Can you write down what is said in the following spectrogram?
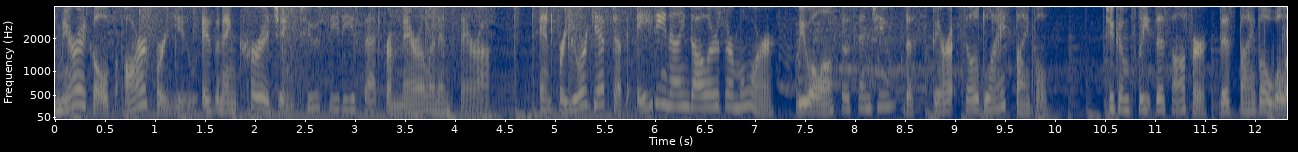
Miracles Are for You is an encouraging two CD set from Marilyn and Sarah. And for your gift of $89 or more, we will also send you the Spirit Filled Life Bible. To complete this offer, this Bible will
